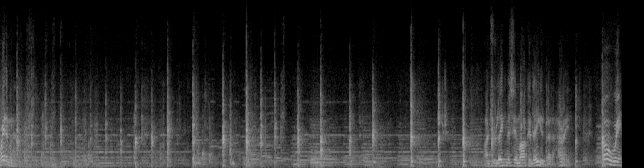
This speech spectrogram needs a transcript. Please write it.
Wait a minute. Late, Monsieur Marcadet? You'd better hurry. Oh, oui.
